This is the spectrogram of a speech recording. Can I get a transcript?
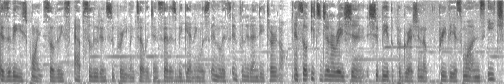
is these points of this absolute and supreme intelligence that is beginningless, endless, infinite, and eternal. And so each generation should be the progression of the previous ones. Each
